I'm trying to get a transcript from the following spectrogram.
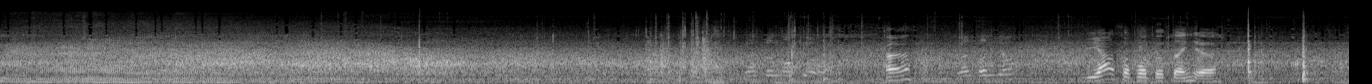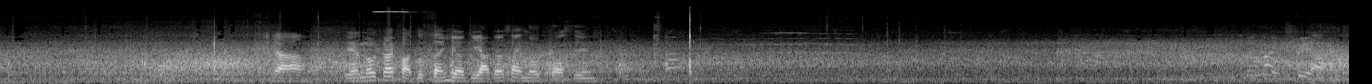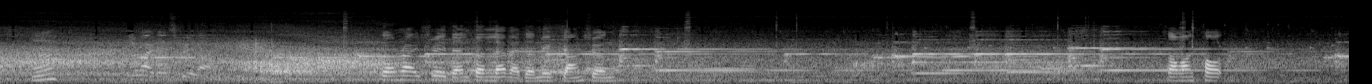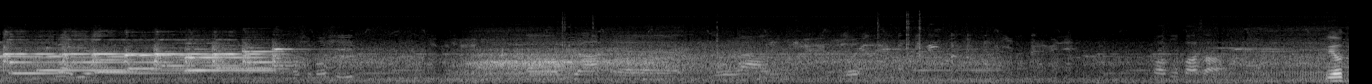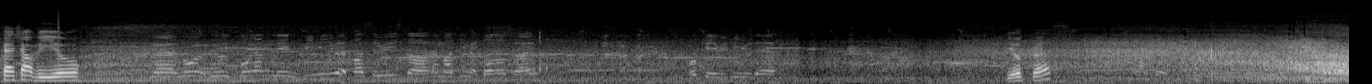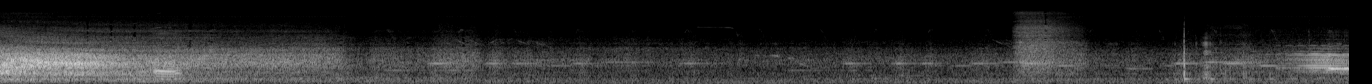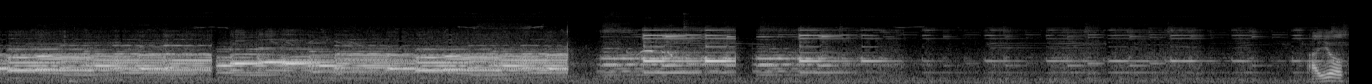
You want turn off here or what? Huh? You want turn here? We are supposed to turn here. Yeah, we have no but to turn here. The other side no crossing. Turn right straight. Hmm? Turn right then straight ah. Turn right straight, then turn left at the next junction. Someone called. We'll catch up with you. We are at Lo- Lo- Loyang Lane. We meet you at Pasir Ris, the MRT McDonald's, right? Okay, we meet you there. You press?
